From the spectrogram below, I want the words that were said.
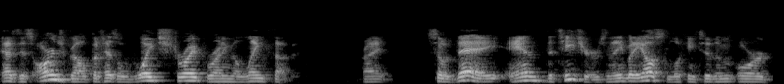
has this orange belt, but has a white stripe running the length of it, right? So they and the teachers and anybody else looking to them or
